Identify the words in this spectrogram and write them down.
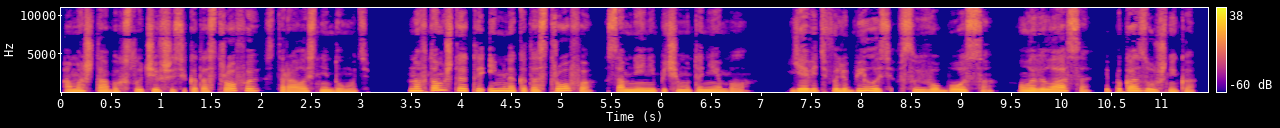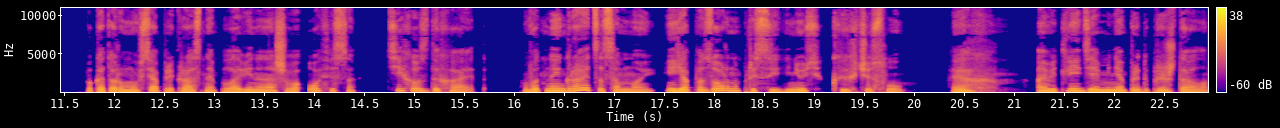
О масштабах случившейся катастрофы старалась не думать. Но в том, что это именно катастрофа, сомнений почему-то не было. Я ведь влюбилась в своего босса, ловеласа и показушника, по которому вся прекрасная половина нашего офиса тихо вздыхает. Вот наиграется со мной, и я позорно присоединюсь к их числу. Эх, а ведь Лидия меня предупреждала.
